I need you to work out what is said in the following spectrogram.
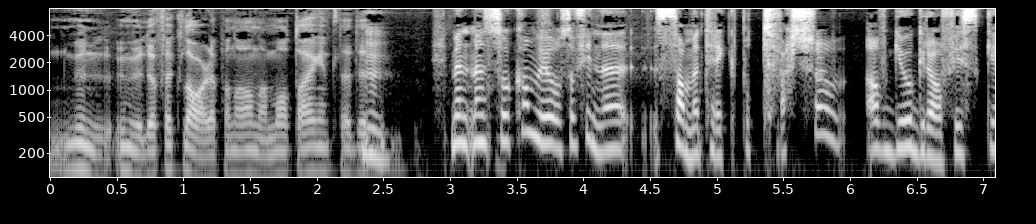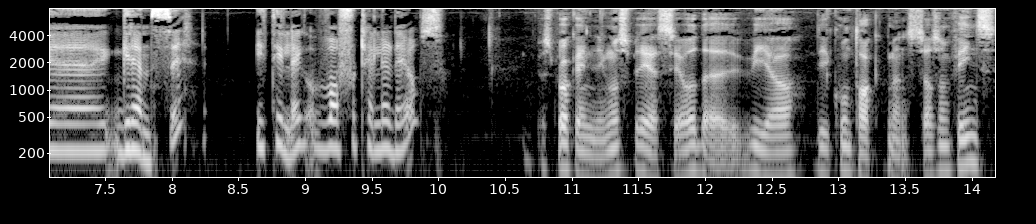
umulig å forklare det på noen annen måte, egentlig. Det, mm. men, men, så kan vi jo også finne samme trekk på tvers av, av geografiske grenser i tillegg. Hva forteller det oss? Språkendringa sprer seg jo via de kontaktmønstre som finnes.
